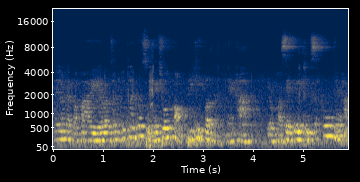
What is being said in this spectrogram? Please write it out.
ในลำดับต่อไปเราจะทุกท่านเข้าสู่ในช่วงของพิธีเปิดนะคะ เดี๋ยวขอเซตเวทีสักครู่นะคะ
